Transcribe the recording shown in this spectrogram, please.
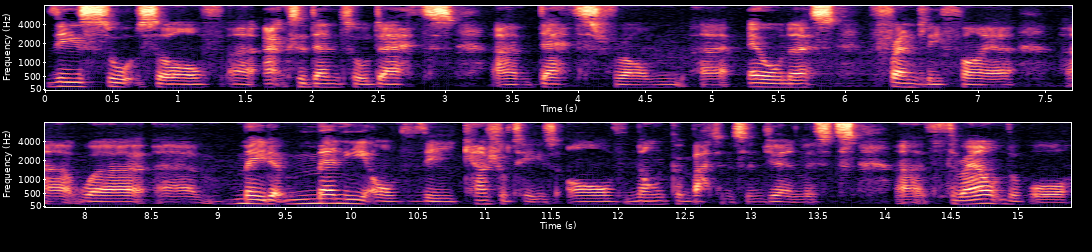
These sorts of uh, accidental deaths and deaths from uh, illness, friendly fire, uh, were um, made up many of the casualties of non combatants and journalists uh, throughout the war.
